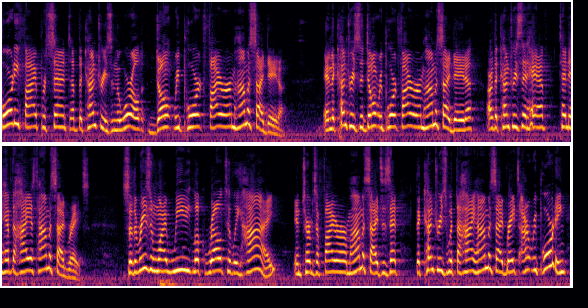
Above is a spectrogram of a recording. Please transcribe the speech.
45% of the countries in the world don't report firearm homicide data. And the countries that don't report firearm homicide data are the countries that have tend to have the highest homicide rates. So the reason why we look relatively high in terms of firearm homicides is that the countries with the high homicide rates aren't reporting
